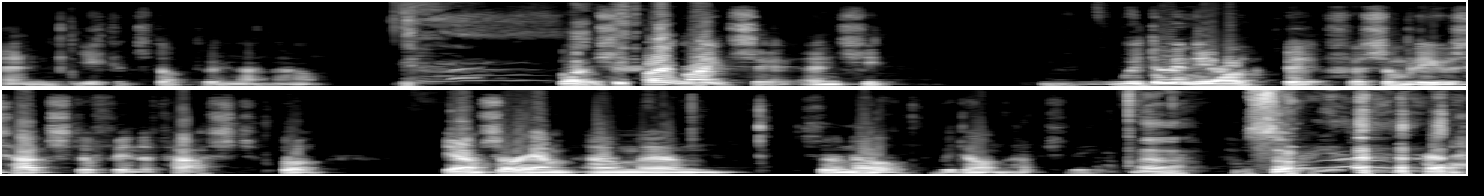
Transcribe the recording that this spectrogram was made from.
and you can stop doing that now. but she quite likes it, and she we're doing the odd bit for somebody who's had stuff in the past. But yeah, I'm sorry, I'm I'm um, so no, we don't actually. Ah, sorry.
